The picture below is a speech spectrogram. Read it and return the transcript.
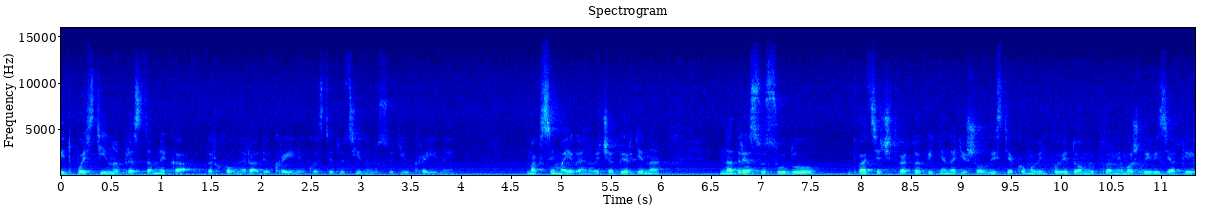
Від постійного представника Верховної Ради України в Конституційному суді України Максима Євгеновича Дирдіна на адресу суду 24 квітня надійшов лист, якому він повідомив про неможливість взяти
